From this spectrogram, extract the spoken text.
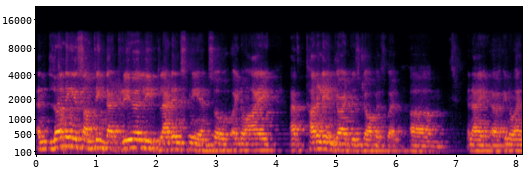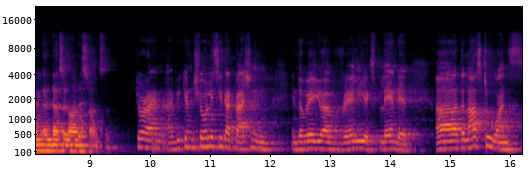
and learning is something that really gladdens me. And so, you know, I have thoroughly enjoyed this job as well. Um, and I, uh, you know, and, and that's an honest answer. Sure, and we can surely see that passion in the way you have really explained it. Uh, the last two ones,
